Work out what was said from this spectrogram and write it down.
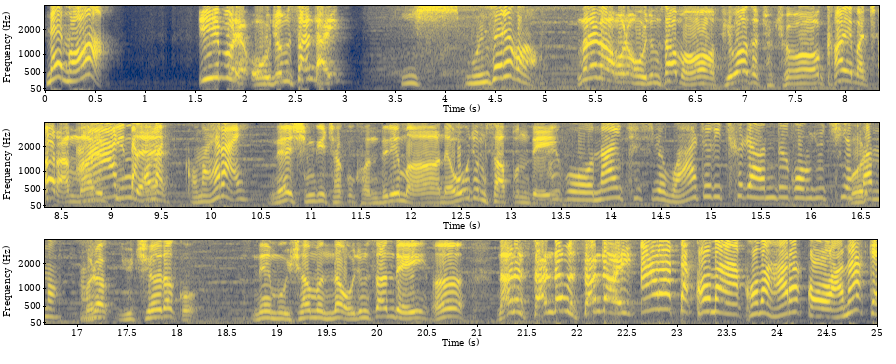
내네 뭐? 이불에 오줌 싼다 이. 이씨 뭔 소리고? 내가 오늘 오줌 싸면 비 와서 촉촉하니만 잘안 아따 마르긴데 고만해라. 이. 내 심기 자꾸 건드리면 내 오줌 싸뿐데 아이고 나이 70에 와저리 철이 안 들고 유치해 쌌노. 뭐라 유치하다고 내 무시하면 나 오줌 싼데 어 나는 싼다면 싼다 이. 알았다 고마 고마 하라고 안 할게.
